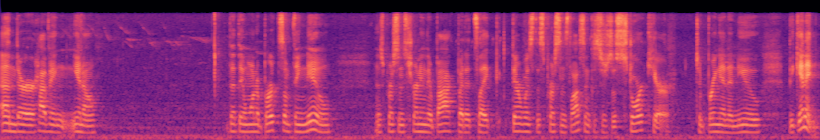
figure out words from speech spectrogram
and they're having, you know, that they want to birth something new. This person's turning their back, but it's like there was this person's lesson because there's a stork here to bring in a new beginning.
